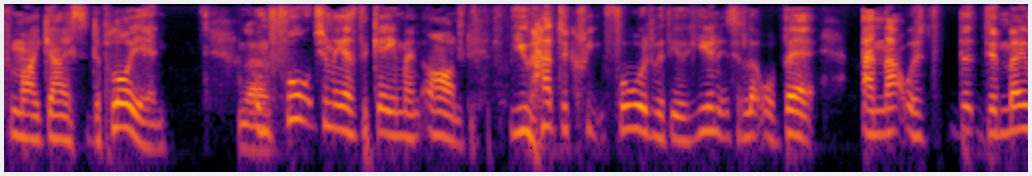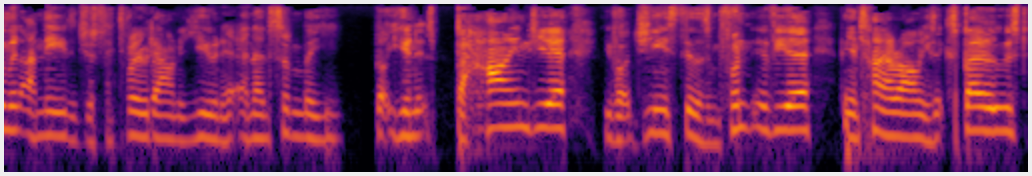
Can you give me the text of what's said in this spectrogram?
for my guys to deploy in. No. Unfortunately, as the game went on, you had to creep forward with your units a little bit, and that was the, the moment I needed just to throw down a unit, and then suddenly you've got units behind you, you've got Genestealers in front of you, the entire army is exposed,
